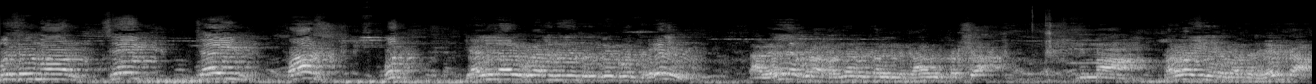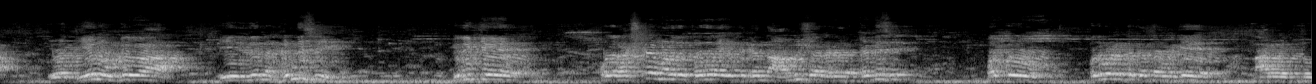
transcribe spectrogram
ಮುಸಲ್ಮಾನ್, ಸಿಖ್, ಜೈನ್, ಪಾರ್ಸ್, ಬುದ್ಧ, ಎಲ್ಲರೂ ಕೂಡ ಬರಬೇಕು ಅಂತ ಹೇಳಿ ನಾವೆಲ್ಲ ಕೂಡ ಬಂಗಾರ ತಾಲೂಕಿನ ಕಾಂಗ್ರೆಸ್ ಪಕ್ಷ ನಿಮ್ಮ ಪರವಾಗಿದೆ ಎಂಬ ಮಾತನ್ನು ಹೇಳ್ತಾ, ಇವತ್ತು ಏನು ಉಗ್ರರ ಈ ಇದನ್ನ ಖಂಡಿಸಿ, ಇದಕ್ಕೆ ಒಂದು ರಕ್ಷಣೆ ಮಾಡಲು ಪ್ರಜರಾಗಿರ್ತಕ್ಕಂಥ ಅಂಶಗಳನ್ನು ಖಂಡಿಸಿ. ಮತ್ತು ಬದುಕೊಂಡಿರ್ತಕ್ಕಂಥವರಿಗೆ ನಾವು ಇವತ್ತು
